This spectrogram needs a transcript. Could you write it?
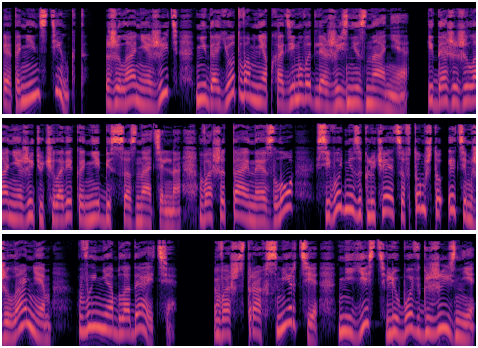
это не инстинкт. Желание жить не дает вам необходимого для жизни знания. И даже желание жить у человека не бессознательно. Ваше тайное зло сегодня заключается в том, что этим желанием вы не обладаете. Ваш страх смерти не есть любовь к жизни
